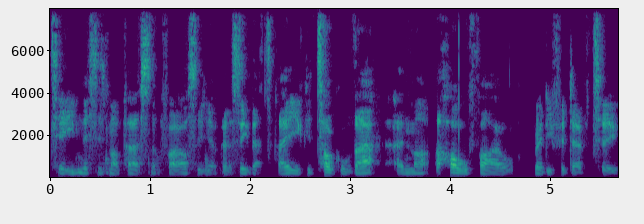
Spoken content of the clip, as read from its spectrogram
team, this is my personal file, so you're not going to see that today. You could toggle that and mark the whole file ready for Dev 2,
